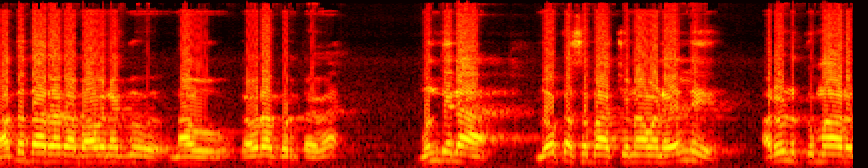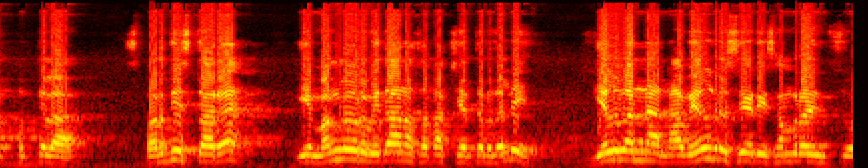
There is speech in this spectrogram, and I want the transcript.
ಮತದಾರರ ಭಾವನೆಗೂ ನಾವು ಗೌರವ ಕೊಡ್ತೇವೆ. ಮುಂದಿನ ಲೋಕಸಭಾ ಚುನಾವಣೆಯಲ್ಲಿ ಅರುಣ್ ಕುಮಾರ್ ಪುತ್ತಿಲ ಸ್ಪರ್ಧಿಸ್ತಾರೆ. ಈ ಮಂಗಳೂರು ವಿಧಾನಸಭಾ ಕ್ಷೇತ್ರದಲ್ಲಿ ಗೆಲುವನ್ನ ನಾವೆಲ್ಲರೂ ಸೇರಿ ಸಂಭ್ರಮಿಸುವ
